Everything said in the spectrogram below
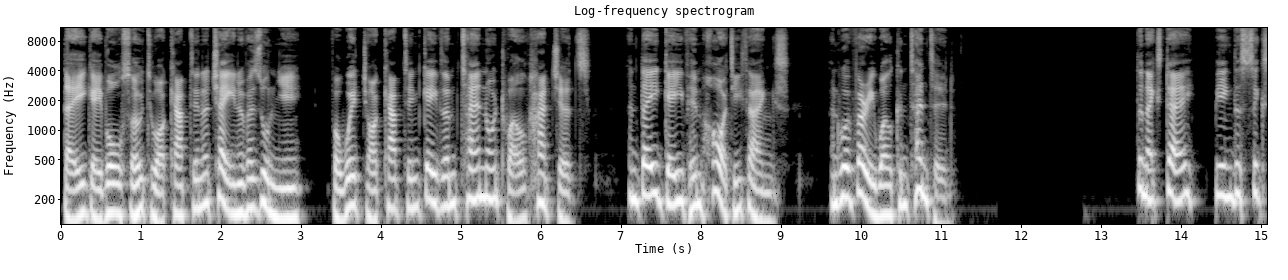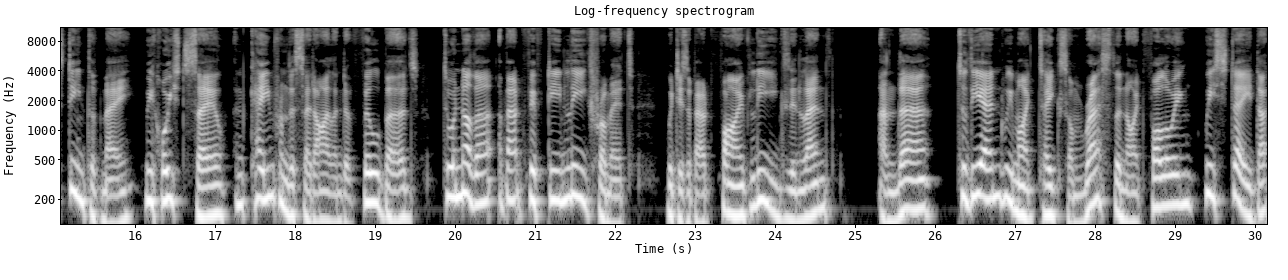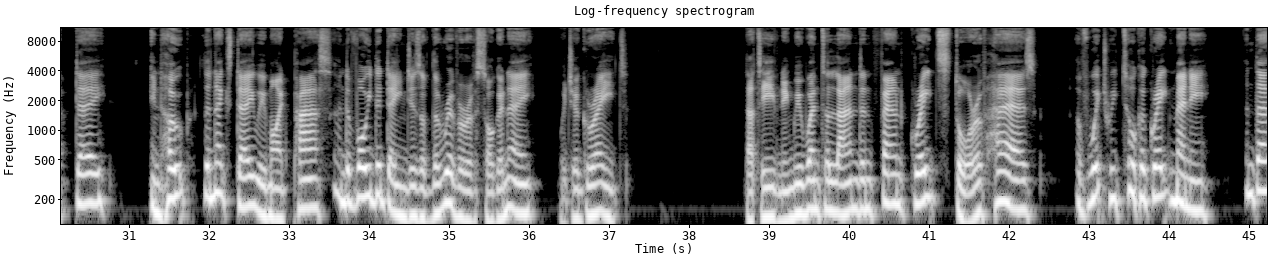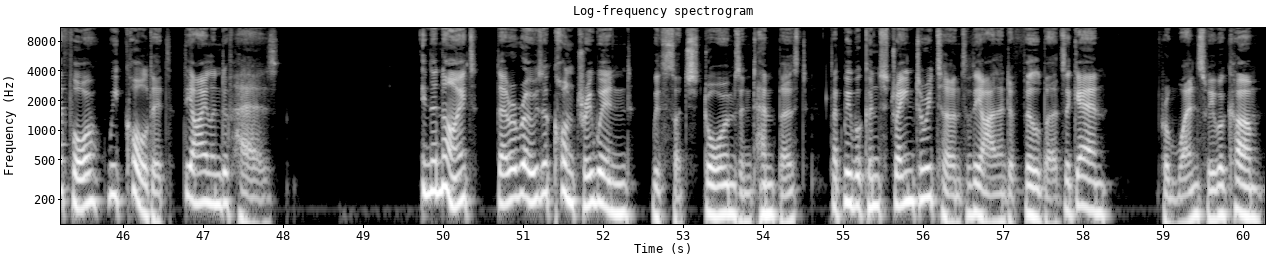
They gave also to our captain a chain of Esurgny, for which our captain gave them ten or twelve hatchets, and they gave him hearty thanks, and were very well contented. The next day, being the 16th of May, we hoist sail and came from the said island of Filberds to another about fifteen leagues from it, which is about five leagues in length, and there, to the end we might take some rest the night following, we stayed that day, in hope the next day we might pass and avoid the dangers of the river of Saguenay, which are great. That evening we went to land and found great store of hares, of which we took a great many, and therefore we called it the Island of Hares. In the night there arose a contrary wind, with such storms and tempest that we were constrained to return to the island of Filberds again, from whence we were come,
